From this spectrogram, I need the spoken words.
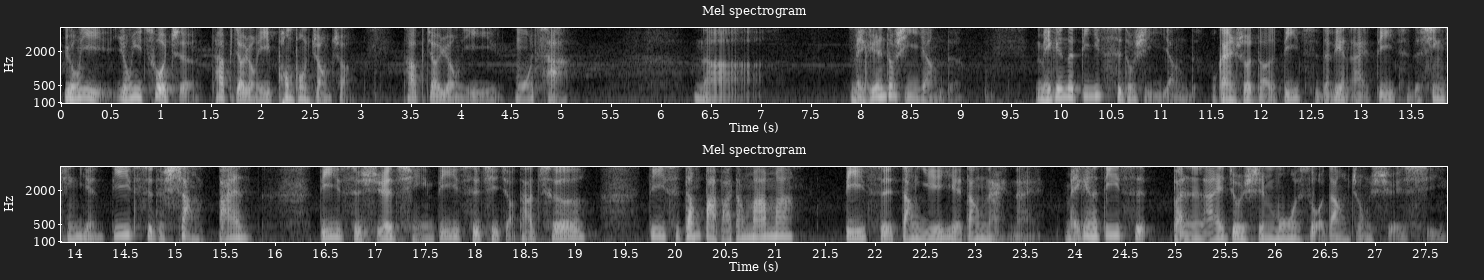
容易容易挫折，他比较容易碰碰撞撞，他比较容易摩擦。那每个人都是一样的。每个人的第一次都是一样的。我刚才说到了第一次的恋爱，第一次的性经验，第一次的上班，第一次学琴，第一次骑脚踏车，第一次当爸爸当妈妈，第一次当爷爷当奶奶。每个人的第一次本来就是摸索当中学习，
